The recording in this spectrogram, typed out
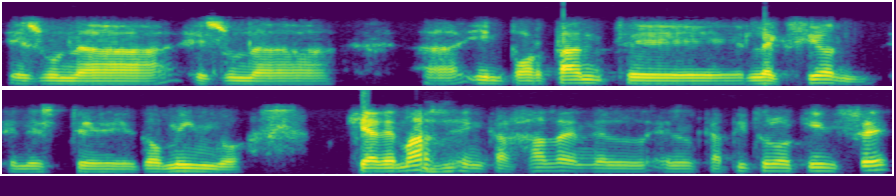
es una, es una uh, importante lección en este domingo, que además, uh -huh. encajada en el, en el capítulo 15,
